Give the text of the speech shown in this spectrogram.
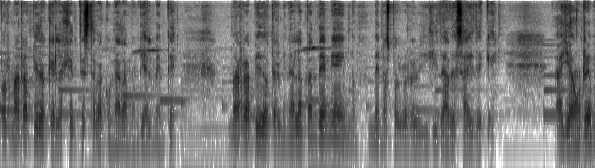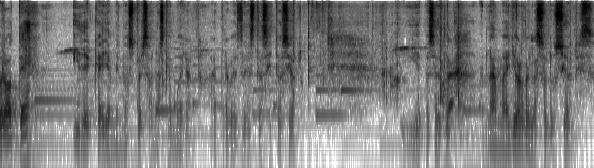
por más rápido que la gente esté vacunada mundialmente, más rápido termina la pandemia y menos probabilidades hay de que haya un rebrote y de que haya menos personas que mueran a través de esta situación. Y pues es la, la mayor de las soluciones.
